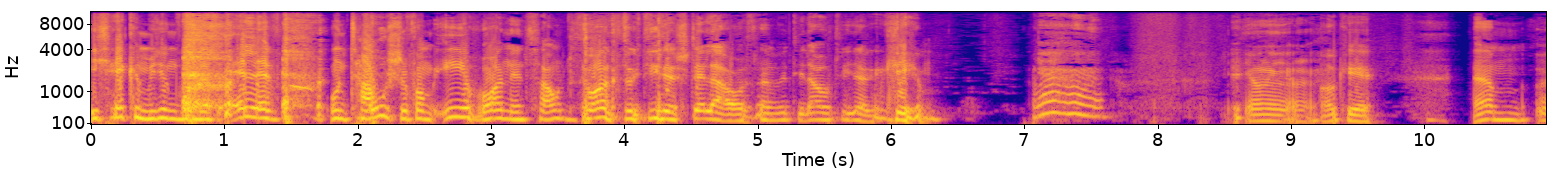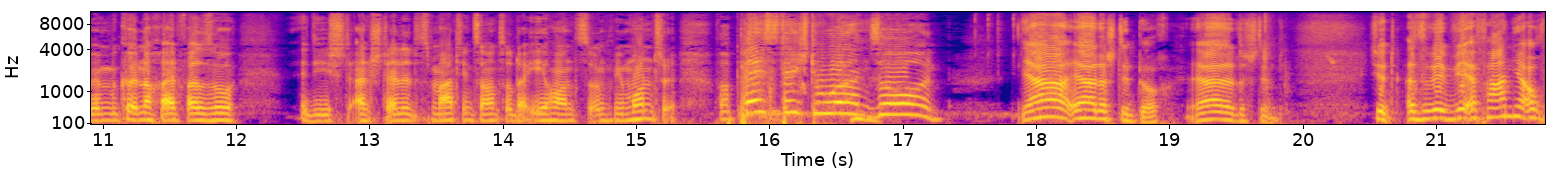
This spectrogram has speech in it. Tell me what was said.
Ich hacke mich irgendwo in das LF und tausche vom E-Horn den Sound des Horns durch diese Stelle aus, dann wird die laut wiedergegeben. Junge, Junge. Okay. Ähm, Wir können auch einfach so die St- anstelle des Martin-Sounds oder E-Horns irgendwie Monte. Verpiss dich, du Hurensohn! ja, ja, das stimmt doch. Ja, das stimmt. Gut, also wir, wir erfahren ja auch,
